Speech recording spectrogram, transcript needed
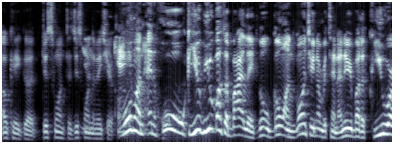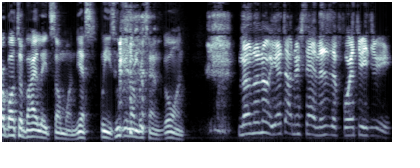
Okay, good. Just want to just want to make sure. Hold on, and oh, you you about to violate? Go go on. Go on to your number ten. I know you're about to. You are about to violate someone. Yes, please. Who's your number ten? Go on. no, no, no. You have to understand. This is a four three three.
